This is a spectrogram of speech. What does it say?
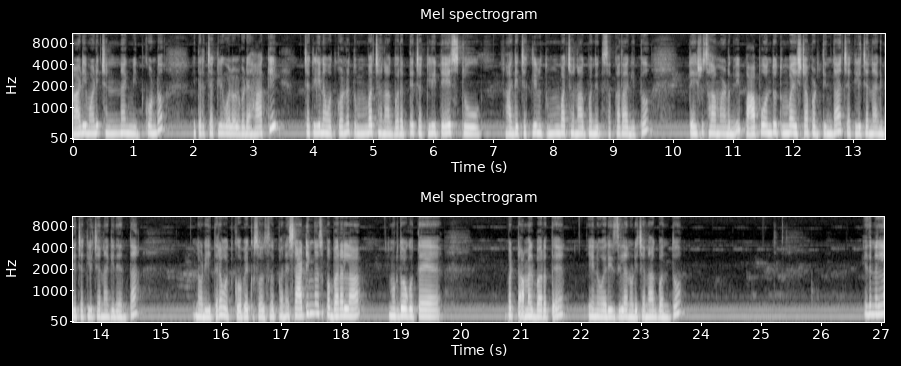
ಮಾಡಿ ಮಾಡಿ ಚೆನ್ನಾಗಿ ಮಿದ್ಕೊಂಡು ಈ ಥರ ಚಕ್ಲಿ ಒಳಗಡೆ ಹಾಕಿ ಚಕ್ಲಿನ ಒತ್ಕೊಂಡ್ರೆ ತುಂಬ ಚೆನ್ನಾಗಿ ಬರುತ್ತೆ. ಚಕ್ಲಿ ಟೇಸ್ಟು ಹಾಗೆ ಚಕ್ಲಿನೂ ತುಂಬ ಚೆನ್ನಾಗಿ ಬಂದಿತ್ತು, ಸಖತ್ತಾಗಿತ್ತು. ಟೇಸ್ಟು ಸಹ ಮಾಡಿದ್ವಿ. ಪಾಪು ಅಂತೂ ತುಂಬ ಇಷ್ಟಪಟ್ಟು ತಿಂದ ಚಕ್ಲಿ ಚೆನ್ನಾಗಿದೆ ಚಕ್ಲಿ ಚೆನ್ನಾಗಿದೆ ಅಂತ ನೋಡಿ ಈ ಥರ ಒತ್ಕೋಬೇಕು ಸ್ವಲ್ಪ ಸ್ವಲ್ಪನೇ. ಸ್ಟಾರ್ಟಿಂಗಲ್ಲಿ ಸ್ವಲ್ಪ ಬರಲ್ಲ, ಮುರಿದೋಗುತ್ತೆ. ಬಟ್ ಆಮೇಲೆ ಬರುತ್ತೆ. ಏನು ವರೀಸ್ ಇಲ್ಲ ನೋಡಿ, ಚೆನ್ನಾಗಿ ಬಂತು. ಇದನ್ನೆಲ್ಲ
